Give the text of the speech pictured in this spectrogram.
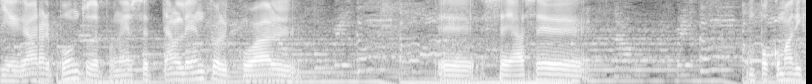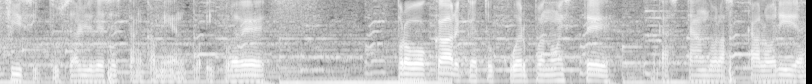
llegar al punto de ponerse tan lento el cual eh, se hace un poco más difícil tu salir de ese estancamiento y puede provocar que tu cuerpo no esté gastando las calorías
